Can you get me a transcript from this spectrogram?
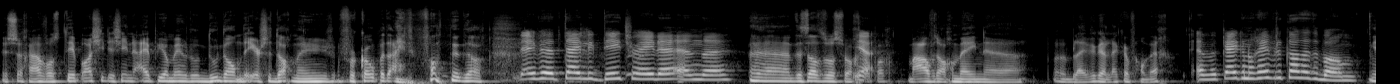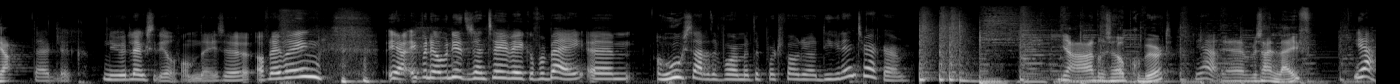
Dus ze gaan als tip, als je dus in de IPO mee wil doen, doe dan de eerste dag mee. Verkoop het einde van de dag. even tijdelijk daytraden en, dus dat was wel grappig. Maar over het algemeen blijf ik er lekker van weg. en we kijken nog even de kat uit de boom. Ja, Duidelijk. Nu het leukste deel van deze aflevering. ja, ik ben heel benieuwd. Er zijn twee weken voorbij. Ehm, hoe staat het ervoor met de portfolio dividendtracker? ja, er is een hoop gebeurd. Ja, Eh, we zijn live. ja,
